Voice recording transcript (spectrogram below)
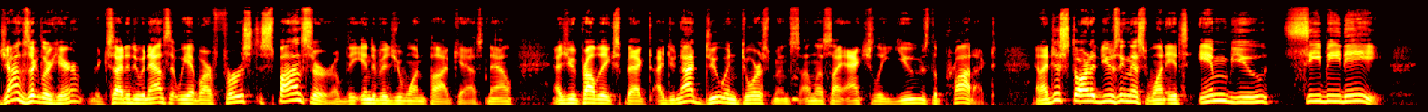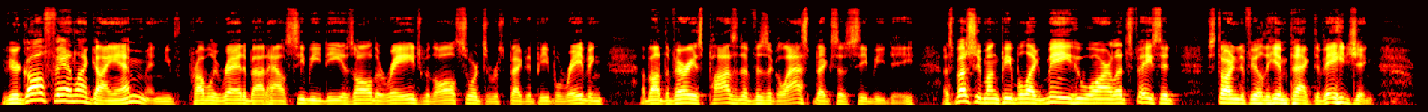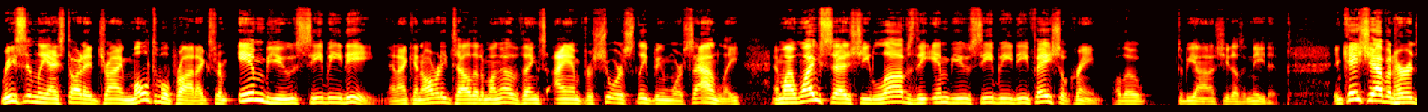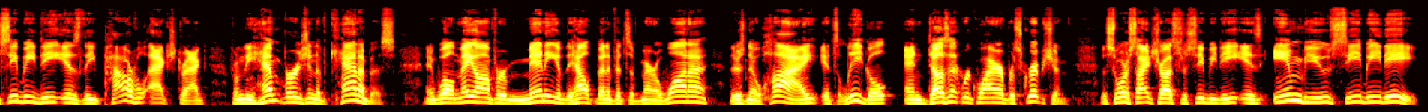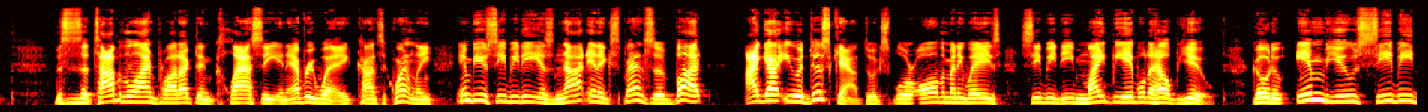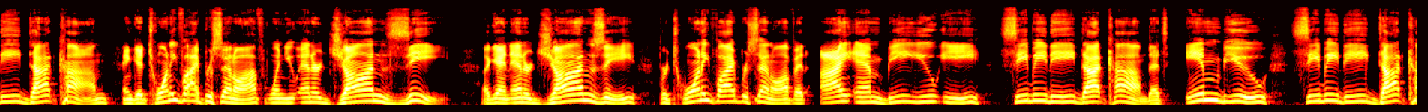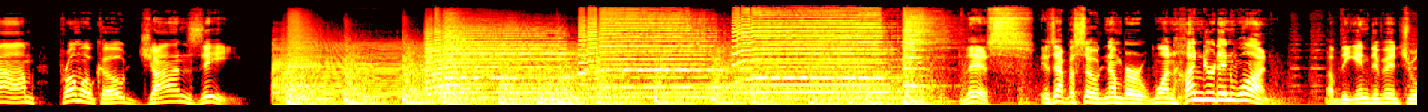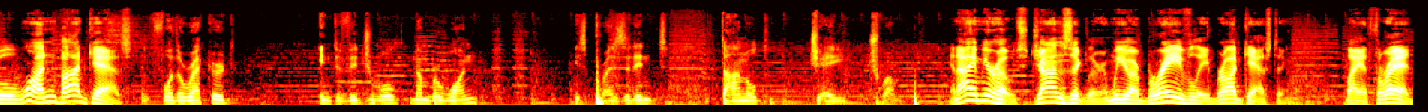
John Ziegler here. Excited to announce that we have our first sponsor of the Individual One podcast. Now, as you'd probably expect, I do not do endorsements unless I actually use the product. And I just started using this one. It's Imbue CBD. If you're a golf fan like I am, and you've probably read about how CBD is all the rage with all sorts of respected people raving about the various positive physical aspects of CBD, especially among people like me who are, let's face it, starting to feel the impact of aging. Recently, I started trying multiple products from Imbue CBD, and I can already tell that, among other things, I am for sure sleeping more soundly. And my wife says she loves the Imbue CBD facial cream, although, to be honest, she doesn't need it. In case you haven't heard, CBD is the powerful extract from the hemp version of cannabis. And while it may offer many of the health benefits of marijuana, there's no high, it's legal, and doesn't require a prescription. The source I trust for CBD is Imbue CBD. This is a top of the line product and classy in every way. Consequently, Imbue CBD is not inexpensive, but I got you a discount to explore all the many ways CBD might be able to help you. Go to imbuecbd.com and get 25% off when you enter John Z. Again, enter John Z for 25% off at imbuecbd.com. That's imbuecbd.com, promo code John Z. This is episode number 101 of the Individual One podcast. And for the record, individual number one is President Donald J. Trump. And I am your host, John Ziegler, and we are bravely broadcasting by a thread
